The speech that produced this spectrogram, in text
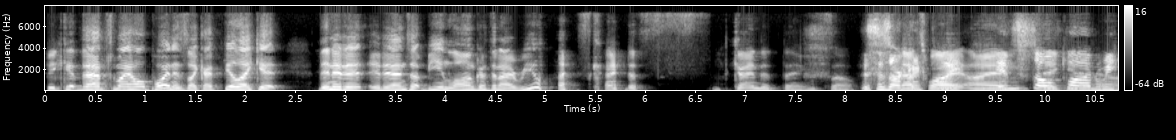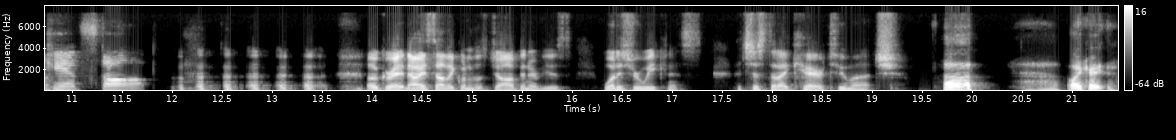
because that's my whole point. Is like I feel like it. Then it it, it ends up being longer than I realized, kind of kind of thing. So This is our that's why complaint. I'm. it's so taking it fun, we can't stop. oh great! Now I sound like one of those job interviews. What is your weakness? It's just that I care too much. Uh, like I,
